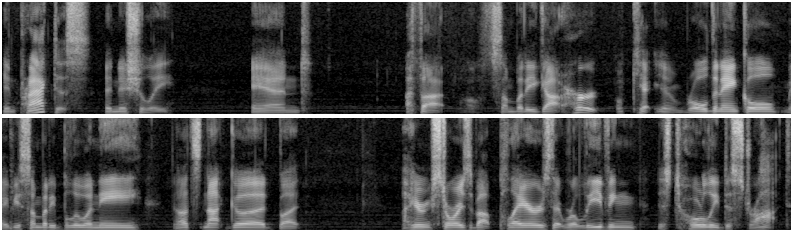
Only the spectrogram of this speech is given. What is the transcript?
in practice initially, and I thought, well, somebody got hurt. Okay, you know, rolled an ankle. Maybe somebody blew a knee. that's not good. But I'm hearing stories about players that were leaving just totally distraught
